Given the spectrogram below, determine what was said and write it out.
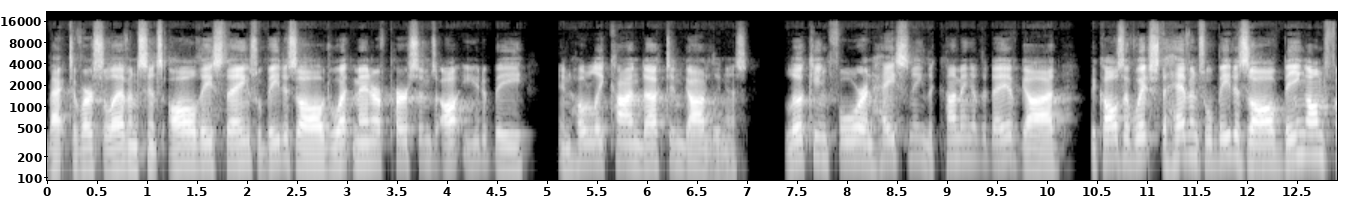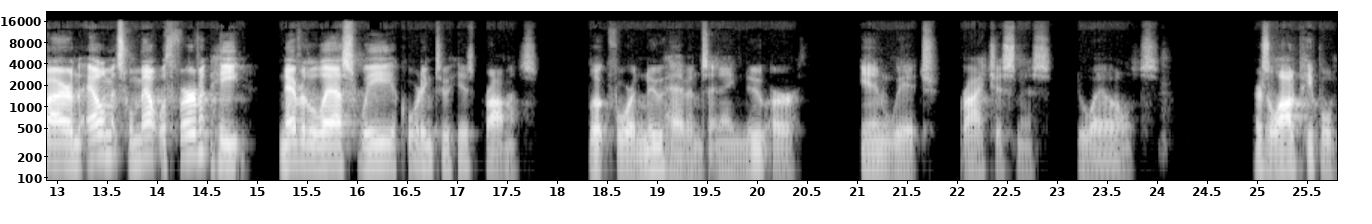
back to verse 11, since all these things will be dissolved, what manner of persons ought you to be in holy conduct and godliness? looking for and hastening the coming of the day of God, because of which the heavens will be dissolved, being on fire, and the elements will melt with fervent heat. Nevertheless, we, according to his promise, look for a new heavens and a new earth in which righteousness dwells. There's a lot of people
